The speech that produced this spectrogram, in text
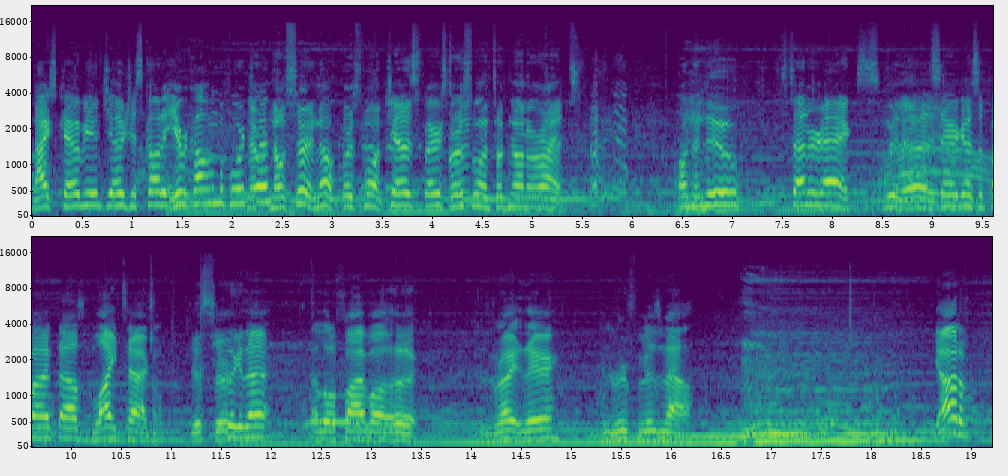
Nice cobia. Joe just caught it. You ever caught one before, Joe? No, no, sir, no. First one. Joe's first, First one one took me on a ride. on the new Stunner X with uh, Saragosa 5000 light tackle. Yes, sir. Look at that. That little five aught hook is right there in the roof of his mouth. Got him.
